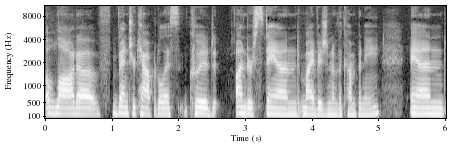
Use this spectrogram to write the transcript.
a lot of venture capitalists could understand my vision of the company and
